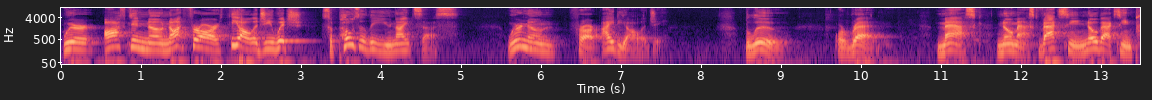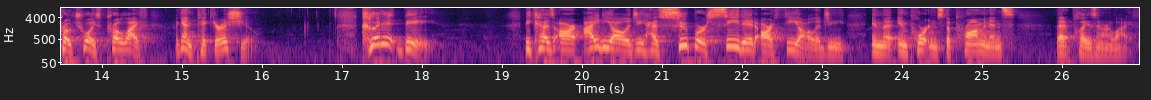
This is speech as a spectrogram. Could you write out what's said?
we're often known not for our theology, which supposedly unites us we're known for our ideology blue or red, mask, no mask, vaccine, no vaccine, pro choice, pro life. Again, pick your issue. Could it be because our ideology has superseded our theology in the importance, the prominence that it plays in our life?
